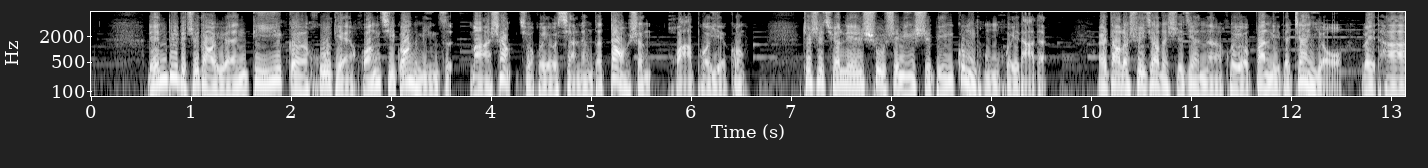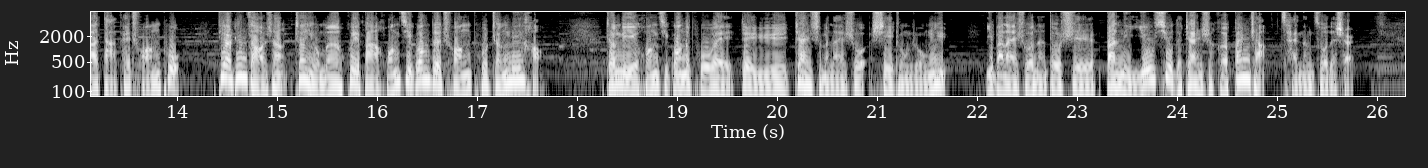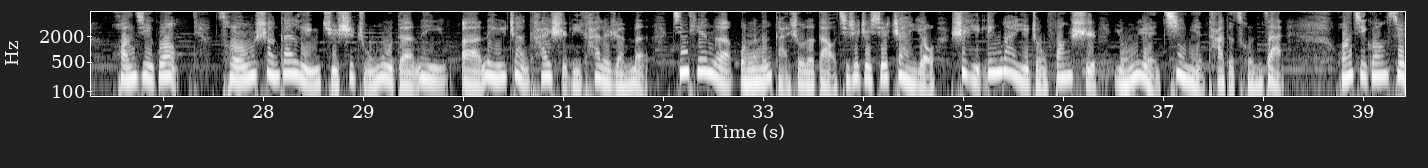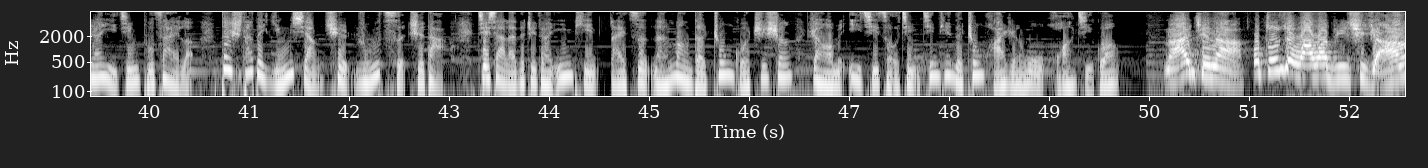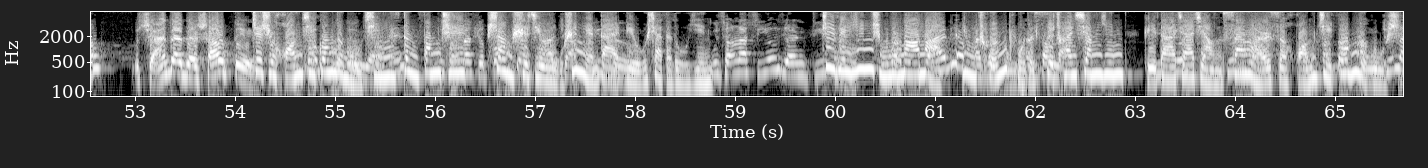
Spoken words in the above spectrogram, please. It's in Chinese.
连队的指导员第一个呼点黄继光的名字，马上就会有响亮的道声划破夜空。这是全连数十名士兵共同回答的。而到了睡觉的时间呢，会有班里的战友为他打开床铺。第二天早上，战友们会把黄继光的床铺整理好。整理黄继光的铺位，对于战士们来说是一种荣誉。一般来说呢，都是班里优秀的战士和班长才能做的事儿。黄继光从上甘岭举世瞩目的那一呃那一战开始离开了人们。今天呢，我们能感受得到，其实这些战友是以另外一种方式永远纪念他的存在。黄继光虽然已经不在了，但是他的影响却如此之大。接下来的这段音频来自《难忘的中国之声》，让我们一起走进今天的中华人物黄继光。那近了，我做着娃娃鼻气酱。现在在烧得。这是黄继光的母亲邓芳芝上世纪五十年代留下的录音。这位英雄的妈妈用淳朴的四川乡音给大家讲三儿子黄继光的故事。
